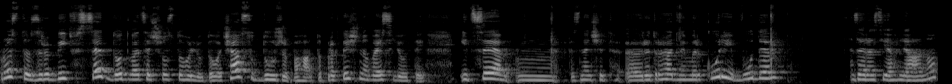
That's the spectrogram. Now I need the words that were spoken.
Просто зробіть все до 26 лютого. Часу дуже багато, практично весь лютий. І це, значить, е, ретроградний Меркурій буде. Зараз я гляну.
